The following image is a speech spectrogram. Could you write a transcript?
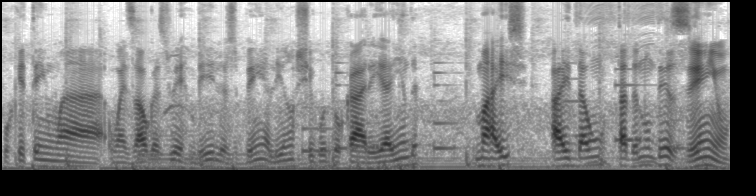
Porque tem uma, umas algas vermelhas bem ali, não chegou a tocar areia ainda, mas aí dá um, tá dando um desenho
